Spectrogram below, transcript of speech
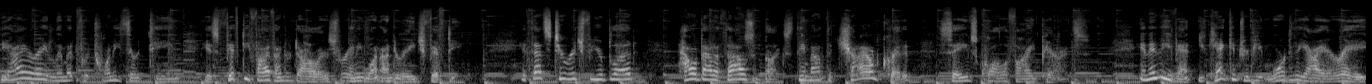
The IRA limit for 2013 is $5,500 for anyone under age 50. If that's too rich for your blood, how about a thousand bucks, the amount the child credit saves qualifying parents? In any event, you can't contribute more to the IRA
